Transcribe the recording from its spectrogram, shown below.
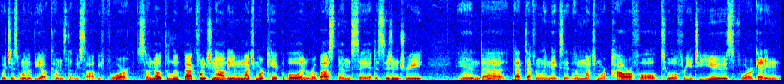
which is one of the outcomes that we saw before. So note the loopback functionality much more capable and robust than say a decision tree and uh, that definitely makes it a much more powerful tool for you to use for getting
